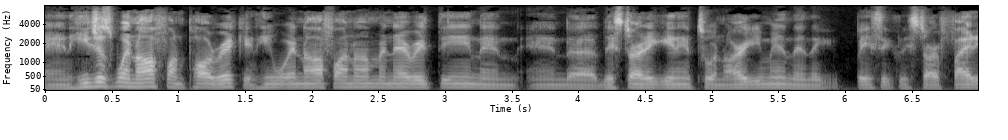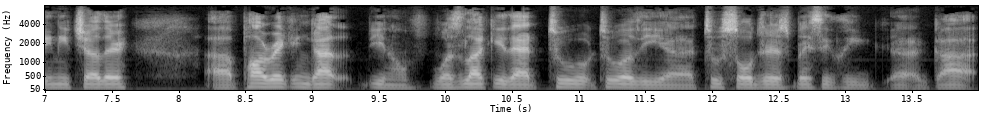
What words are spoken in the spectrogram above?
and he just went off on Paul Ricken. He went off on him and everything, and and uh, they started getting into an argument. And they basically start fighting each other. Uh, Paul Ricken got you know was lucky that two two of the uh, two soldiers basically uh, got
